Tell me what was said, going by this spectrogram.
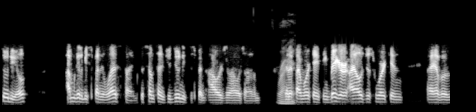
studio, I'm going to be spending less time because sometimes you do need to spend hours and hours on them. right. And if I work anything bigger, I'll just work in. I have a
